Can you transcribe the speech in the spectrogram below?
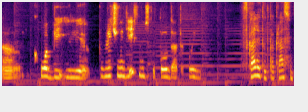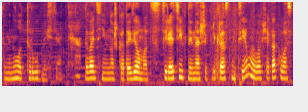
э, хобби или публичной деятельности, то да, такое есть. Скали тут как раз упомянула трудности. Давайте немножко отойдем от стереотипной нашей прекрасной темы. Вообще, как у вас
